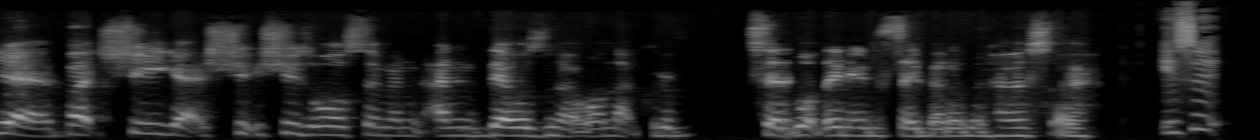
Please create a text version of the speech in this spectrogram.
yeah, but she yeah she, she's awesome, and and there was no one that could have said what they needed to say better than her. So is it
